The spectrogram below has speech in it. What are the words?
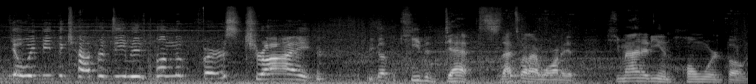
Yo, we beat the Capra Demon on the first try! We got the key to depths. That's what I wanted. Humanity and Homeward Bone.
